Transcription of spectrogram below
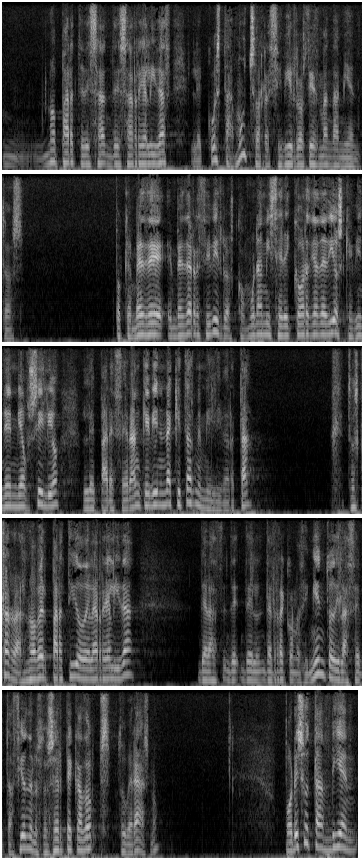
Mm, no parte de esa, realidad, le cuesta mucho recibir los diez mandamientos. Porque en vez, de, en vez de recibirlos como una misericordia de Dios que viene en mi auxilio, le parecerán que vienen a quitarme mi libertad. Entonces, claro, al no haber partido de la realidad, del reconocimiento, de la aceptación de nuestro ser pecador, tú verás, ¿no? Por eso también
